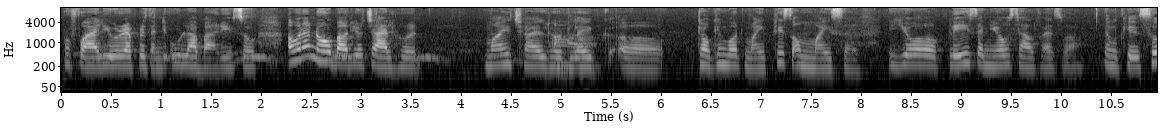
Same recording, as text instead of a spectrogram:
profile, you represent Urlabari. So I want to know about your childhood. My childhood, uh-huh. like, uh, talking about my place or myself. your place and yourself as well. Okay, so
